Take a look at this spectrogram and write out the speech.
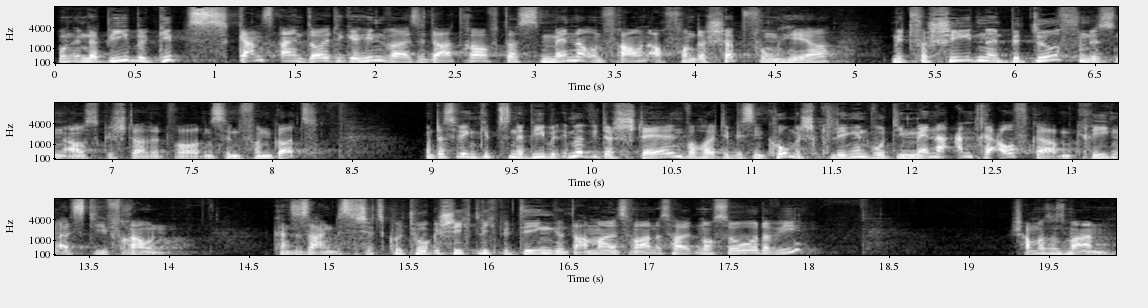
Und in der Bibel gibt es ganz eindeutige Hinweise darauf, dass Männer und Frauen auch von der Schöpfung her mit verschiedenen Bedürfnissen ausgestattet worden sind von Gott. Und deswegen gibt es in der Bibel immer wieder Stellen, wo heute ein bisschen komisch klingen, wo die Männer andere Aufgaben kriegen als die Frauen. Kannst du sagen, das ist jetzt kulturgeschichtlich bedingt und damals war das halt noch so oder wie? Schauen wir es uns mal an.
